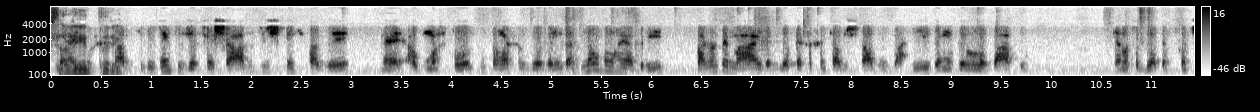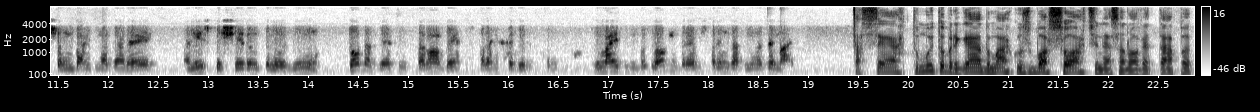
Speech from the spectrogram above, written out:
Salitre. E aí, sabe que 200 dias fechados, a gente tem que fazer né, algumas coisas, então essas duas ainda não vão reabrir, mas as demais, a Biblioteca Central do Estado em Barriga, a Monteiro Lobato, que é a nossa biblioteca infantil em Barriga de Nazaré, Anísio Teixeira em Pelourinho, todas essas estarão abertas para receber o público. E mais, logo em breve estaremos abrindo as demais. Tá certo. Muito obrigado, Marcos. Boa sorte nessa nova etapa,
